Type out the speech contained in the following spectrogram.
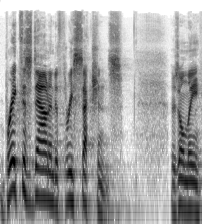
break this down into three sections. There's only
